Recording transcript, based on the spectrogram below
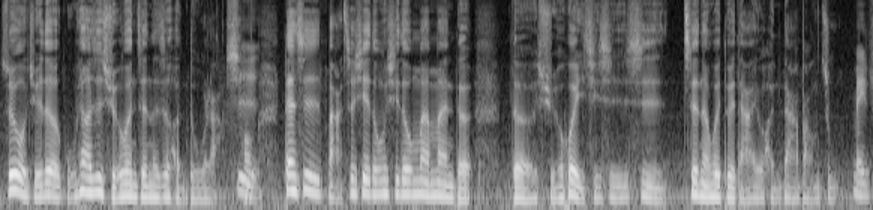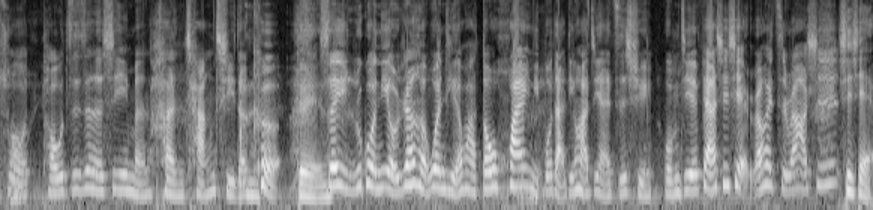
所以我觉得股票是学问，真的是很多啦，是，但是把这些东西都慢慢的的学会，其实是真的会对大家有很大帮助，没错，投资真的是一门很长期的课，对，所以如果你有任何问题的话，都欢迎你拨打电话进来咨询。我们今天非常谢谢阮慧慈阮老师，谢谢。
